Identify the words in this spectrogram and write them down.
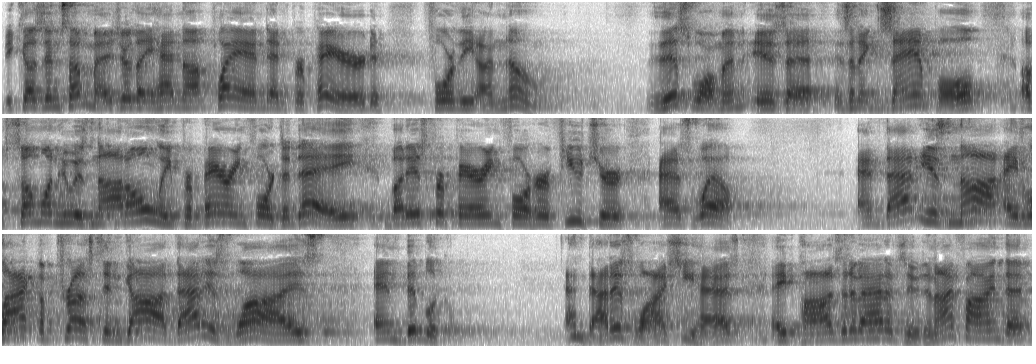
because in some measure they had not planned and prepared for the unknown. This woman is, a, is an example of someone who is not only preparing for today, but is preparing for her future as well. And that is not a lack of trust in God, that is wise and biblical. And that is why she has a positive attitude. And I find that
